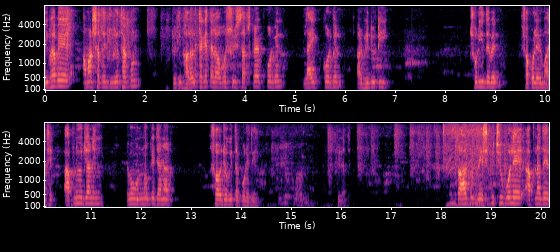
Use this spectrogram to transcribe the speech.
এইভাবে আমার সাথে জুড়ে থাকুন। যদি ভালো লেগে থাকে তাহলে অবশ্যই সাবস্ক্রাইব করবেন, লাইক করবেন আর ভিডিওটি ছড়িয়ে দেবেন সকলের মাঝে। আপনিও জানেন এবং অন্যকে জানার সহযোগিতা করে দিন। ঠিক আছে? তো আর বেশি কিছু বলে আপনাদের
